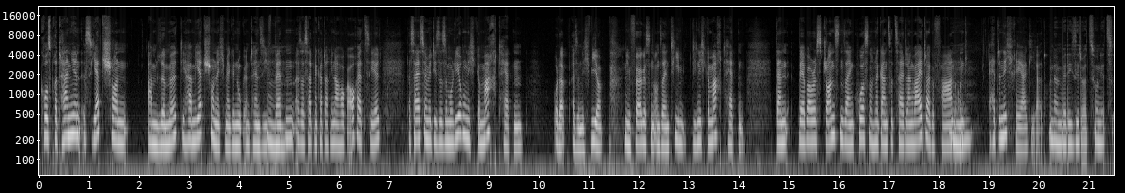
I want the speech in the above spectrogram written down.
Großbritannien ist jetzt schon am Limit, die haben jetzt schon nicht mehr genug Intensivbetten. Mhm. Also das hat mir Katharina Haug auch erzählt. Das heißt, wenn wir diese Simulierung nicht gemacht hätten, oder also nicht wir, Neil Ferguson und sein Team, die nicht gemacht hätten, dann wäre Boris Johnson seinen Kurs noch eine ganze Zeit lang weitergefahren mhm. und hätte nicht reagiert. Und dann wäre die Situation jetzt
